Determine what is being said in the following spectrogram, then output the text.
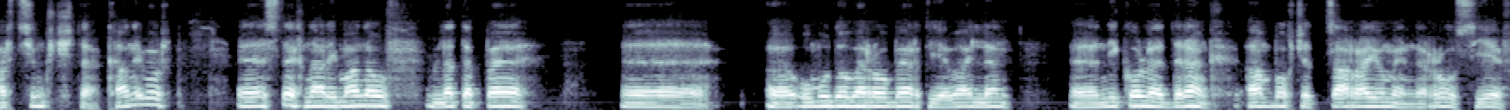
արդյունք չտա, քանի որ այստեղ Նարիմանով ԼՏՊ Ումուդովը Ռոբերտ եւ այլն Նիկոլը դրանք ամբողջը ծառայում են ռուս եւ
